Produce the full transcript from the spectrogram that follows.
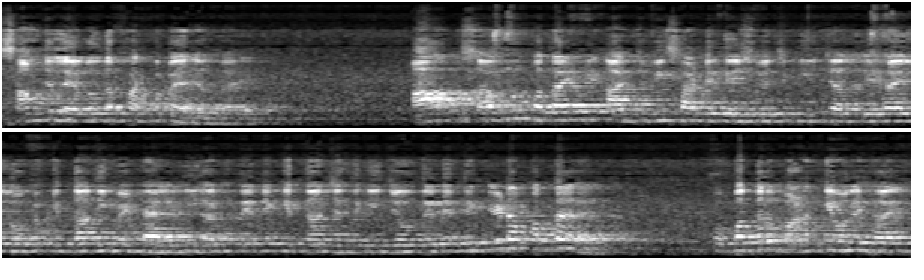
ਸਮਝ ਲੈਵਲ ਦਾ ਫ਼ਰਕ ਪੈ ਜਾਂਦਾ ਹੈ। ਆਪ ਸਭ ਨੂੰ ਪਤਾ ਹੈ ਕਿ ਅੱਜ ਵੀ ਸਾਡੇ ਦੇਸ਼ ਵਿੱਚ ਕੀ ਚੱਲ ਰਿਹਾ ਹੈ, ਲੋਕ ਕਿੱਦਾਂ ਦੀ ਮੈਂਟੈਲਿਟੀ ਰੱਖਦੇ ਨੇ, ਕਿੱਦਾਂ ਜ਼ਿੰਦਗੀ ਜਿਉਂਦੇ ਨੇ ਤੇ ਕਿਹੜਾ ਪੱਧਰ ਹੈ? ਉਹ ਪੱਧਰ ਬਣ ਕਿਉਂ ਰਿਹਾ ਹੈ?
